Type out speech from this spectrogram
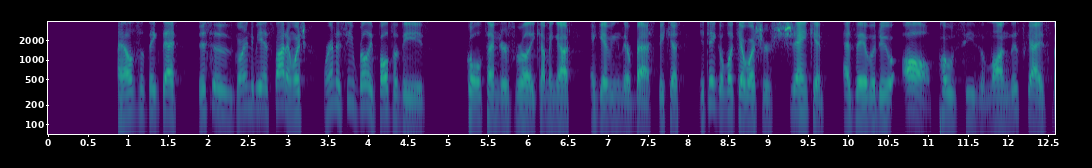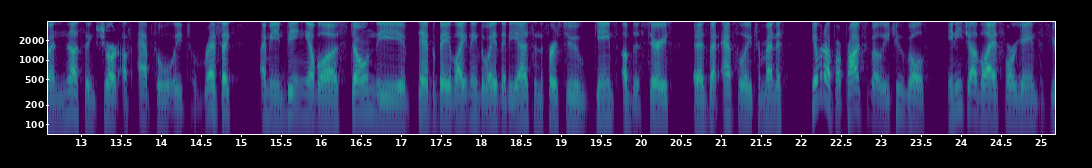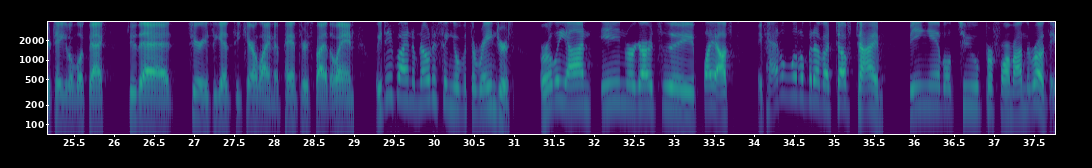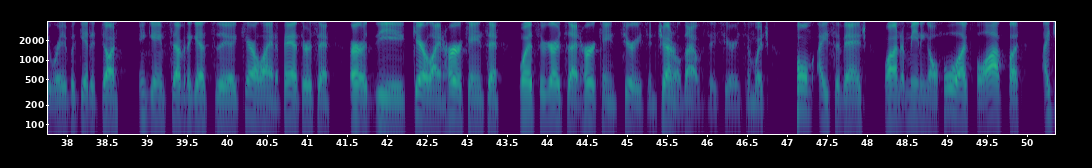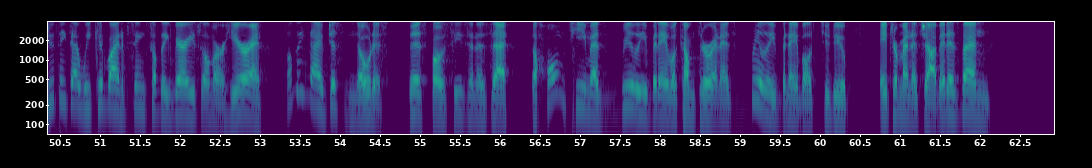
I also think that this is going to be a spot in which we're going to see really both of these goaltenders really coming out and giving their best because you take a look at what Shesterkin has been able to do all postseason long. This guy's been nothing short of absolutely terrific. I mean, being able to stone the Tampa Bay Lightning the way that he has in the first two games of this series, it has been absolutely tremendous. He's given up approximately two goals in each of the last four games. If you're taking a look back to that series against the Carolina Panthers, by the way, and we did wind up noticing it with the Rangers early on in regards to the playoffs. They've had a little bit of a tough time being able to perform on the road. They were able to get it done in Game Seven against the Carolina Panthers and or the Carolina Hurricanes, and with regards to that Hurricane series in general, that was a series in which home ice advantage wound up meaning a whole heck of a lot. But I do think that we could wind up seeing something very similar here. And something that I've just noticed this postseason is that the home team has really been able to come through and has really been able to do a tremendous job. It has been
